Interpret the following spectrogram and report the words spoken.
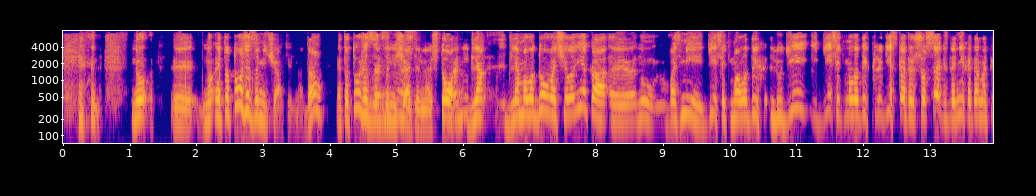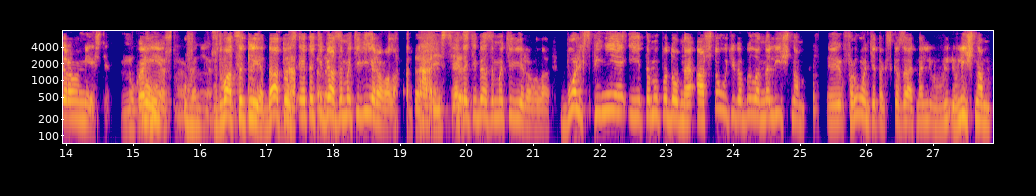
ну, Э, но это тоже замечательно, да? Это тоже Конечно. замечательно, что Конечно. для, для молодого человека, э, ну, возьми 10 молодых людей, и 10 молодых людей скажут, что секс для них это на первом месте. Ну, конечно, ну, конечно. В 20 лет, да? То да, есть это да, тебя да. замотивировало. Да, естественно. Это тебя замотивировало. Боль в спине и тому подобное. А что у тебя было на личном э, фронте, так сказать, на, в, в, личном,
